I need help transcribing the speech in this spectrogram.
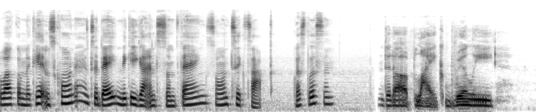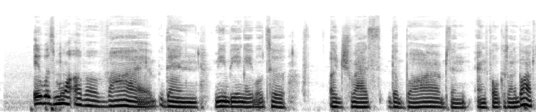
Welcome to Kitten's Corner, and today Nicki got into some things on TikTok. Let's listen. ended up like really it was more of a vibe than me being able to address the barbs and, and focus on the barbs.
